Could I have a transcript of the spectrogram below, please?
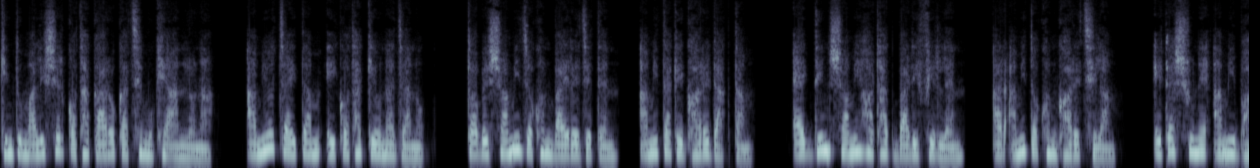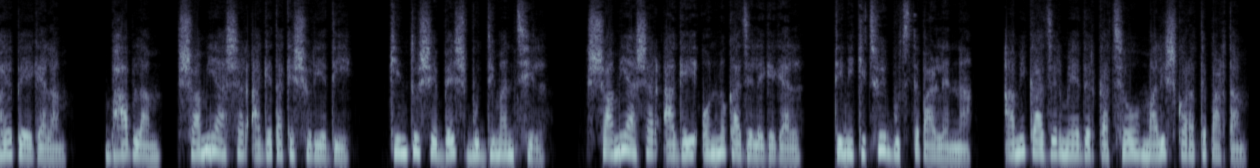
কিন্তু মালিশের কথা কারও কাছে মুখে আনল না। আমিও চাইতাম এই কথা কেউ না জানুক। তবে স্বামী যখন বাইরে যেতেন, আমি তাকে ঘরে ডাকতাম। একদিন স্বামী হঠাৎ বাড়ি ফিরলেন, আর আমি তখন ঘরে ছিলাম। এটা শুনে আমি ভয়ে পেয়ে গেলাম। ভাবলাম, স্বামী আসার আগে তাকে সরিয়ে দিই। কিন্তু সে বেশ বুদ্ধিমান ছিল। স্বামী আসার আগেই অন্য কাজে লেগে গেল। তিনি কিছুই বুঝতে পারলেন না। আমি কাজের মেয়েদের কাছেও মালিশ করাতে পারতাম।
